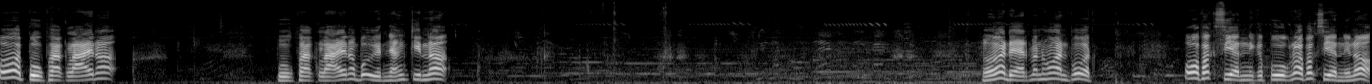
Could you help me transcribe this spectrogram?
โอ้ปลูกผักหลายเนาะปลูกผักหลายเนาะบ่อื่นหยังกินเนาะ เออแดดมันห้อนโพดโอ้ผักเสียนนี่ก็ปลูกเนาะผักเสียนนี่เนาะ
